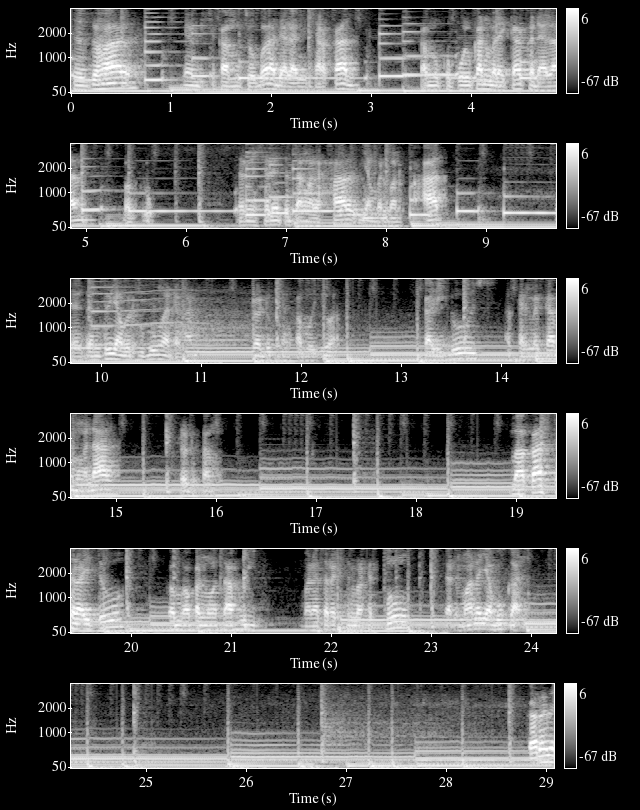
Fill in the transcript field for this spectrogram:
Satu hal yang bisa kamu coba adalah misalkan kamu kumpulkan mereka ke dalam sebuah grup. Misalnya tentang hal-hal yang bermanfaat dan tentu yang berhubungan dengan produk yang kamu jual. Sekaligus akan mereka mengenal produk kamu. Maka setelah itu kamu akan mengetahui mana target marketmu dan mana yang bukan. karena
